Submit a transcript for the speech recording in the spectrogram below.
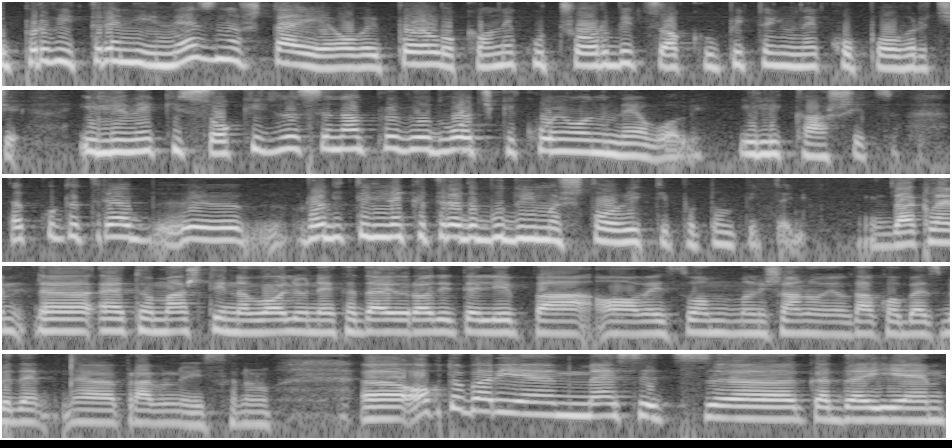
u prvi tren i ne zna šta je ovaj pojelo kao neku čorbicu ako je u pitanju neko povrće ili neki sokić da se napravi od voćke koju on ne voli ili kašica. Tako da treba, e, roditelji nekad treba da budu i maštoviti po tom pitanju. Dakle, e, eto, mašti na volju neka daju roditelji pa ovaj, svom mališanu, jel tako, obezbede e, pravilnu ishranu. Oktobar je mesec kada je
